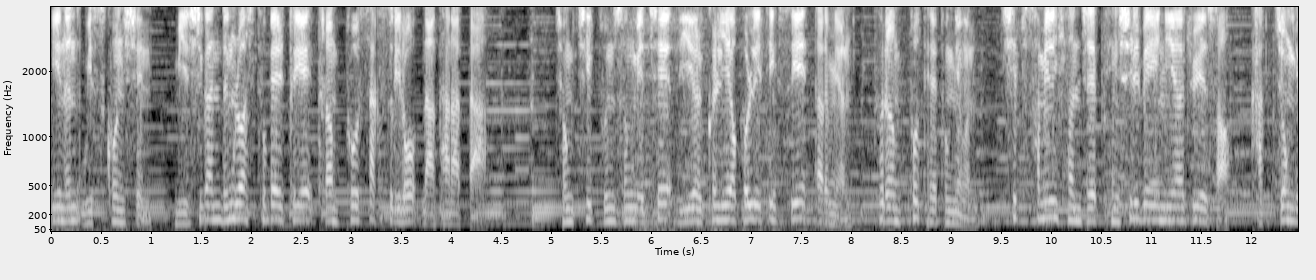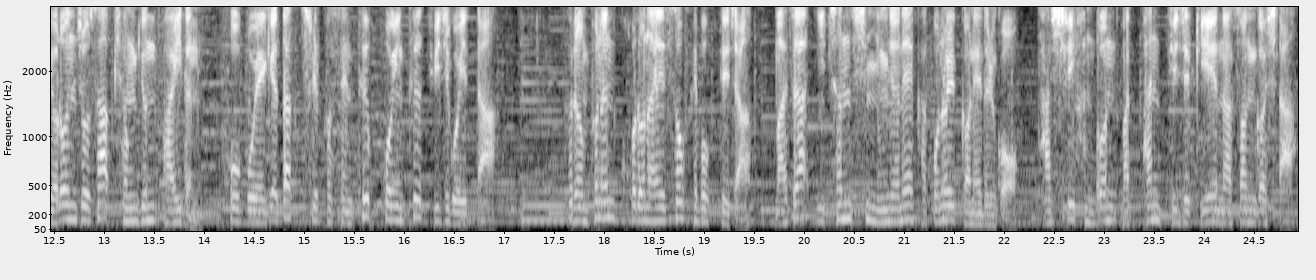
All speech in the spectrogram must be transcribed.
이는 위스콘신, 미시간 등 러스트벨트의 트럼프 싹쓸이로 나타났다. 정치 분석 매체 리얼 클리어 폴리틱스에 따르면 트럼프 대통령은 13일 현재 펜실베이니아주에서 각종 여론조사 평균 바이든 후보에게 딱 7%포인트 뒤지고 있다. 트럼프는 코로나에서 회복되자 마자 2016년의 각본을 꺼내들고 다시 한번 막판 뒤집기에 나선 것이다.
